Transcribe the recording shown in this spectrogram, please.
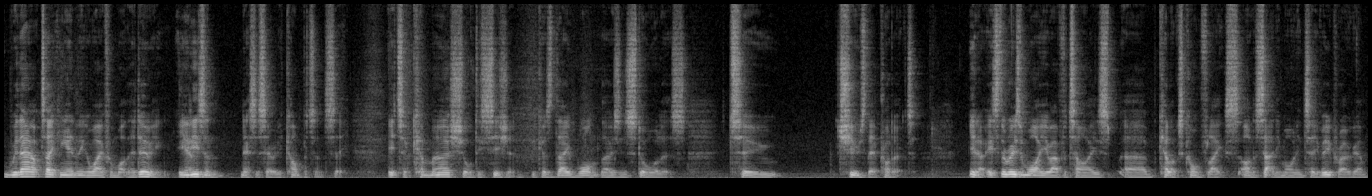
without taking anything away from what they're doing it Yeah. not necessarily competency it's a commercial decision because they want those installers to choose their product. You know, it's the reason why you advertise uh, Kellogg's cornflakes on a Saturday morning TV program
